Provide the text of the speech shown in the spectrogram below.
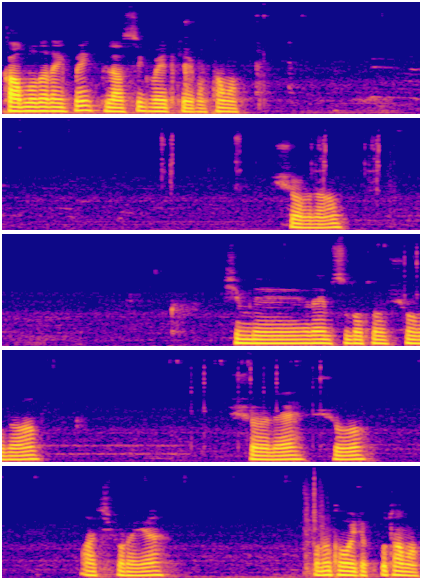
Kabloda renk renk plastik weight cable. Tamam. Şuradan. Şimdi RAM slotu şurada. Şöyle şu. Aç buraya. Bunu koyduk. Bu tamam.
